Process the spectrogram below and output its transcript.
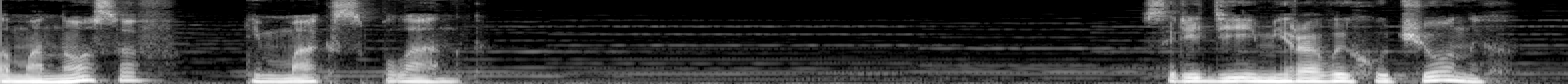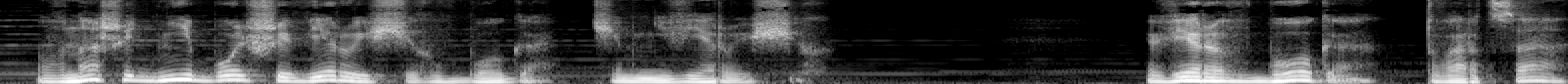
Ломоносов и Макс Планк Среди мировых ученых в наши дни больше верующих в Бога, чем неверующих. Вера в Бога, Творца,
